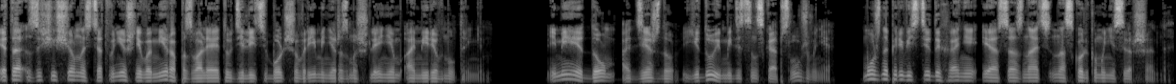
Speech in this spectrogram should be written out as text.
Эта защищенность от внешнего мира позволяет уделить больше времени размышлениям о мире внутреннем. Имея дом, одежду, еду и медицинское обслуживание, можно перевести дыхание и осознать, насколько мы несовершенны.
